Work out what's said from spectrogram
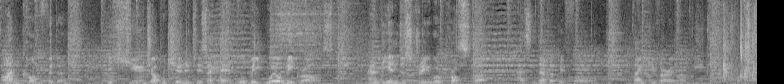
I'm confident the huge opportunities ahead will be, will be grasped and the industry will prosper as never before. Thank you very much.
